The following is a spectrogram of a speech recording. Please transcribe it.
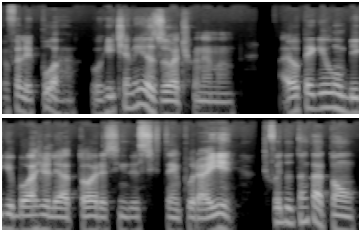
eu falei, porra, o hit é meio exótico, né, mano? Aí eu peguei um big board aleatório, assim, desse que tem por aí, que foi do Tankaton,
